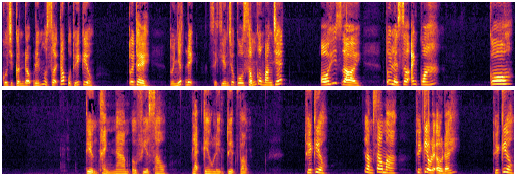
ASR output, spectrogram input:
cô chỉ cần động đến một sợi tóc của Thúy Kiều. Tôi thề, tôi nhất định sẽ khiến cho cô sống không bằng chết. Ôi giời, tôi lại sợ anh quá. Cô! Tiếng Thành Nam ở phía sau lại kêu lên tuyệt vọng. Thúy Kiều, làm sao mà Thúy Kiều lại ở đấy? Thúy Kiều,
